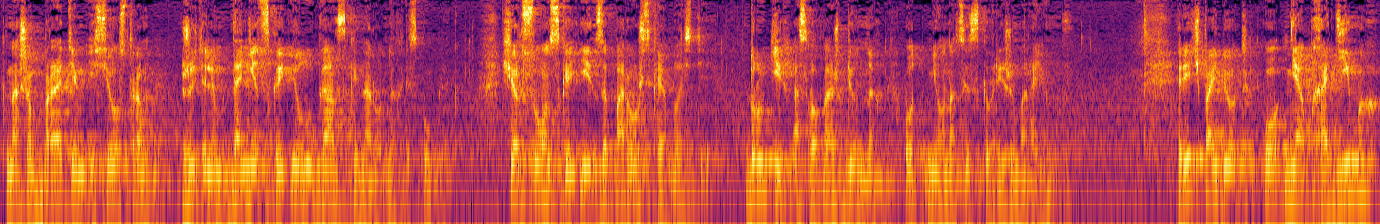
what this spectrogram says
к нашим братьям и сестрам, жителям Донецкой и Луганской народных республик, Херсонской и Запорожской областей, других освобожденных от неонацистского режима районов. Речь пойдет о необходимых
